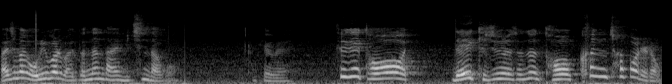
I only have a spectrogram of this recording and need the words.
마지막에 올리버를 만난 다음에 미친다고. 그게 왜 그게 더 내 기준에서는 더 큰 처벌이라고.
